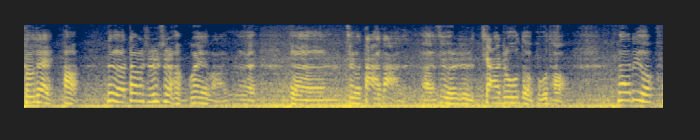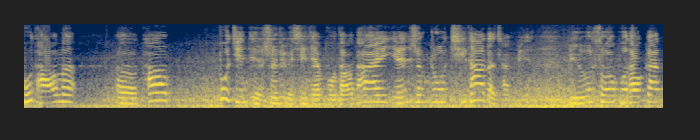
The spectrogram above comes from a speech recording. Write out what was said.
对不对啊？那个当时是很贵了，呃呃，这个大大的啊，这个是加州的葡萄。那这个葡萄呢，呃，它不仅仅是这个新鲜葡萄，它还延伸出其他的产品，比如说葡萄干、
